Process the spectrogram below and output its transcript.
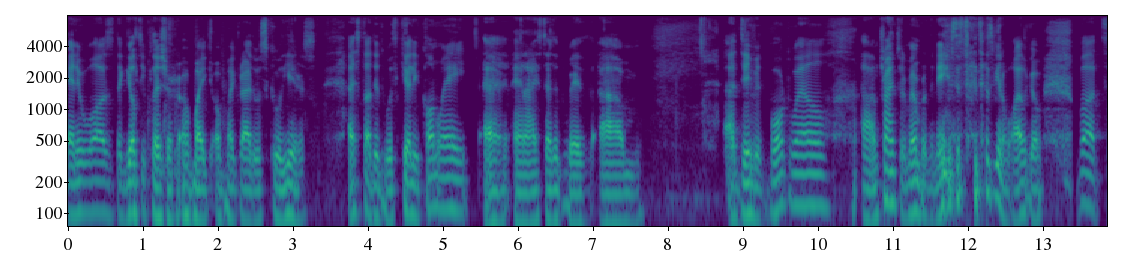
and it was the guilty pleasure of my of my graduate school years. I studied with Kelley Conway, uh, and I studied with um, uh, David Bordwell. I'm trying to remember the names. it has been a while ago, but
